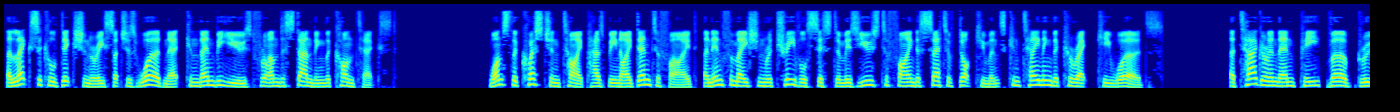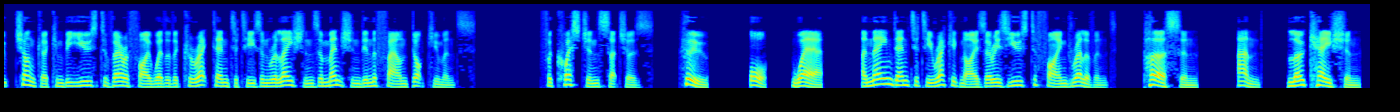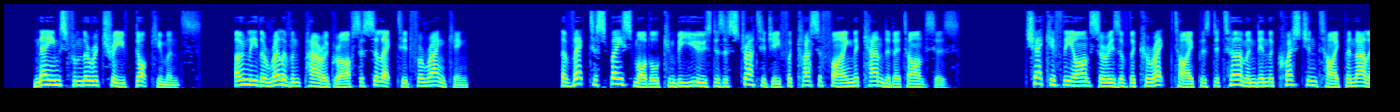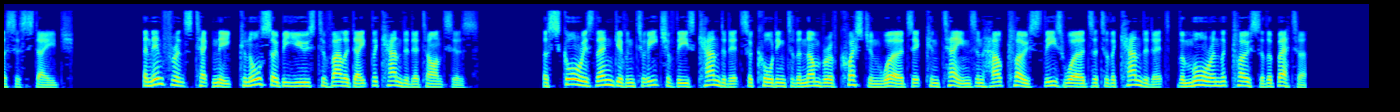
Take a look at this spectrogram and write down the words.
A lexical dictionary such as WordNet can then be used for understanding the context. Once the question type has been identified, an information retrieval system is used to find a set of documents containing the correct keywords. A tagger and NP, verb group chunker can be used to verify whether the correct entities and relations are mentioned in the found documents. For questions such as who or where, a named entity recognizer is used to find relevant person and location names from the retrieved documents. Only the relevant paragraphs are selected for ranking. A vector space model can be used as a strategy for classifying the candidate answers. Check if the answer is of the correct type as determined in the question type analysis stage. An inference technique can also be used to validate the candidate answers. A score is then given to each of these candidates according to the number of question words it contains and how close these words are to the candidate, the more and the closer the better.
